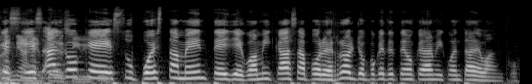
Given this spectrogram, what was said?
Porque si es de algo que supuestamente llegó a mi casa por error, yo porque te tengo que dar mi cuenta de banco.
